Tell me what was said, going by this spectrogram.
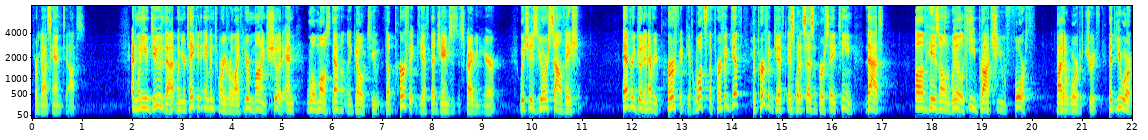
from God's hand to us. And when you do that, when you're taking inventory of your life, your mind should and will most definitely go to the perfect gift that James is describing here, which is your salvation every good and every perfect gift. What's the perfect gift? The perfect gift is what it says in verse 18 that of his own will he brought you forth by the word of truth, that you are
